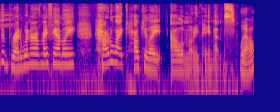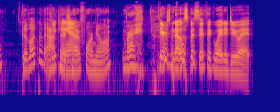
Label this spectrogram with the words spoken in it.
the breadwinner of my family. How do I calculate alimony payments? well good luck with that You there's can't. no formula Right. There's no specific way to do it.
